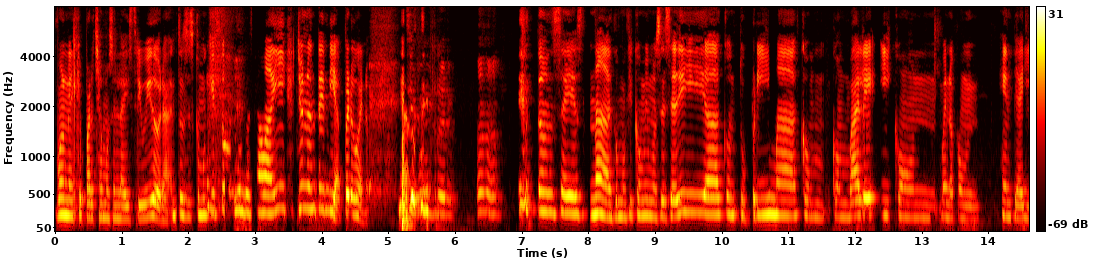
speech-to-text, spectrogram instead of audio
con el que parchamos en la distribuidora. Entonces, como que todo el mundo estaba ahí, yo no entendía, pero bueno. Entonces, nada, como que comimos ese día con tu prima, con, con Vale y con, bueno, con gente ahí.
